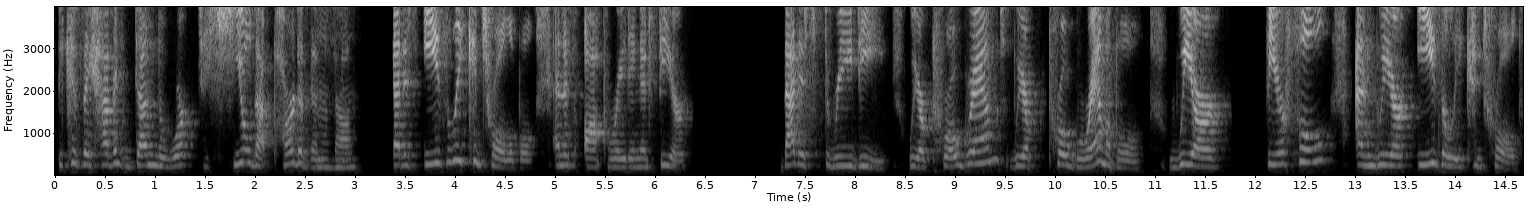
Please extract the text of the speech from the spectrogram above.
Because they haven't done the work to heal that part of themselves mm-hmm. that is easily controllable and is operating in fear. That is 3D. We are programmed, we are programmable, we are fearful, and we are easily controlled.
